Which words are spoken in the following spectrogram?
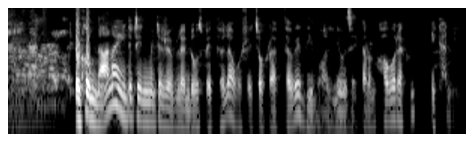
না। এরকম নানা এন্টারটেনমেন্টের রেগুলার ডোজ পেতে হলে অবশ্যই চোখ রাখতে হবে, দি বল নিউজে কারণ খবর এখন এখানেই।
